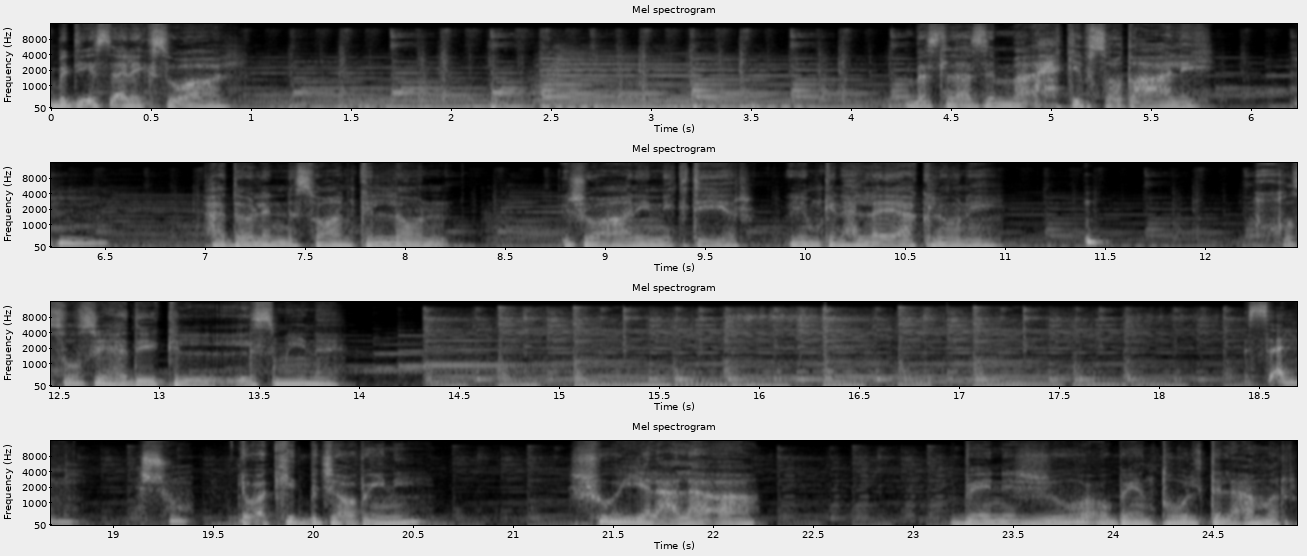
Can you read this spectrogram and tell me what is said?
بدي أسألك سؤال. بس لازم ما أحكي بصوت عالي. هدول النسوان كلهم جوعانين كتير ويمكن هلأ يأكلوني. خصوصي هديك ال- السمينة. اسألني شو؟ وأكيد بتجاوبيني. شو هي العلاقة بين الجوع وبين طولة العمر؟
